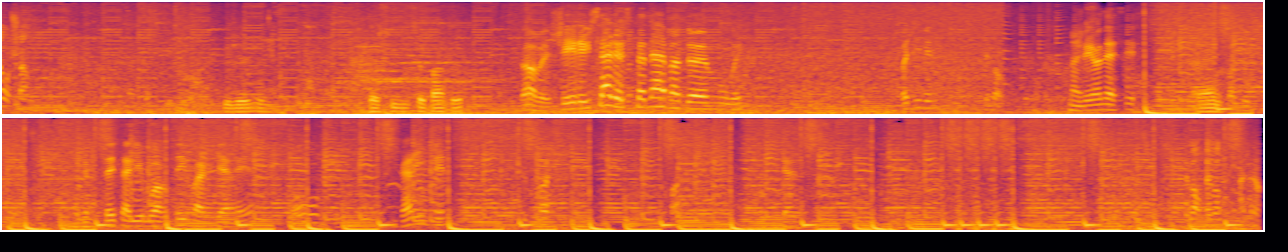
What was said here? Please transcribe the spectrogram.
Non, Charles! Excusez, j'ai pas suivi ça pantoute. Non, ben, j'ai réussi à le stunner avant de mourir. Vas-y, Vin. C'est bon, c'est bon. Nice. J'ai un assist. Je vais peut-être aller warder vers Gareth. Oh! J'arrive, Vin. Je suis proche. C'est bon, c'est bon. Ah non.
